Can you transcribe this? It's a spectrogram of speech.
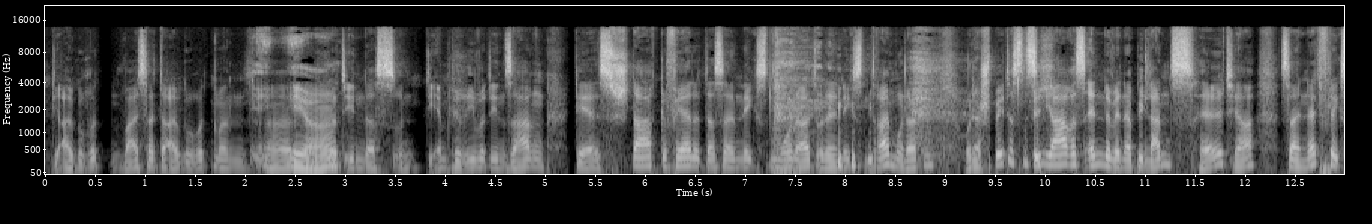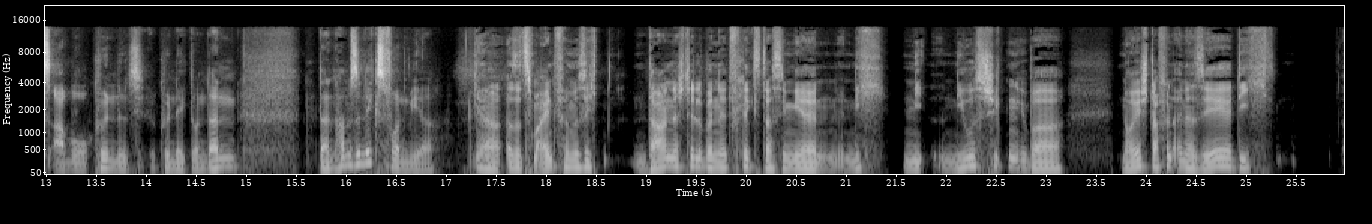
die Algorithmen, Weisheit der Algorithmen äh, Ja. wird ihnen das und die Empirie wird ihnen sagen, der ist stark gefährdet, dass er im nächsten Monat oder in den nächsten drei Monaten oder spätestens Ich- Jahresende, wenn er Bilanz hält, ja, sein Netflix-Abo kündigt, kündigt und dann, dann haben sie nichts von mir. Ja, also zum einen vermisse ich da an der Stelle bei Netflix, dass sie mir nicht Ni News schicken über neue Staffeln einer Serie, die ich,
